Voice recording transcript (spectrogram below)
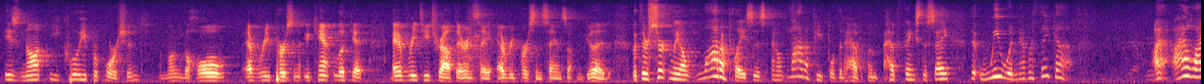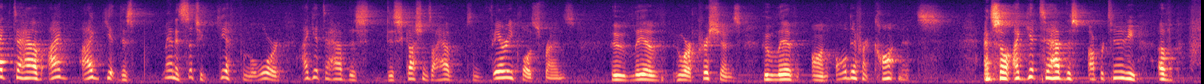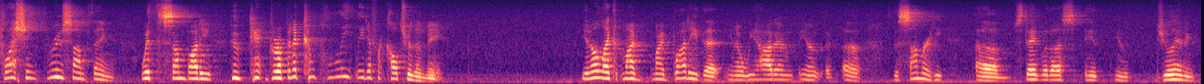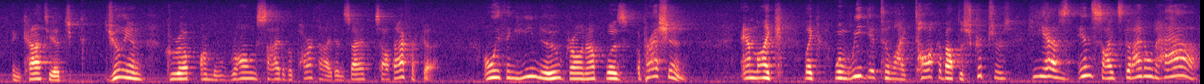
is not equally proportioned among the whole, every person. You can't look at every teacher out there and say every person's saying something good. But there's certainly a lot of places and a lot of people that have, um, have things to say that we would never think of. I, I like to have, I, I get this, man, it's such a gift from the Lord. I get to have this discussions. I have some very close friends who live, who are Christians, who live on all different continents. And so I get to have this opportunity of fleshing through something with somebody who grew up in a completely different culture than me. You know, like my, my buddy that, you know, we had him, you know, uh, the summer he um, stayed with us, he, you know, Julian and, and Katya. J- Julian grew up on the wrong side of apartheid in South, South Africa. Only thing he knew growing up was oppression. And like, like when we get to like talk about the scriptures, he has insights that I don't have.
